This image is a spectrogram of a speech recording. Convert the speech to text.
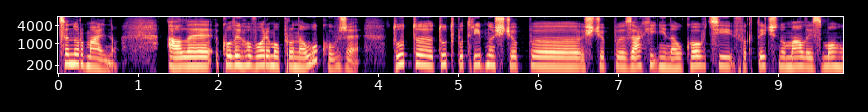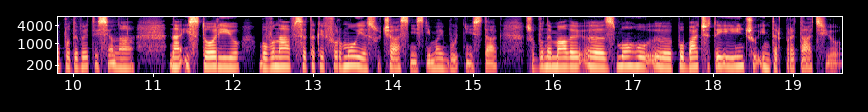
це нормально. Але коли говоримо про науку вже, тут, е, тут потрібно, щоб, е, щоб західні науковці фактично мали змогу подивитися на, на історію, бо вона все-таки формує сучасність і майбутність, так? щоб вони мали е, змогу побачити і іншу інтерпретацію,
